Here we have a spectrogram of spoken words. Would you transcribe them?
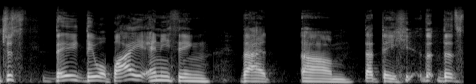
just they they will buy anything that um, that they the, the,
